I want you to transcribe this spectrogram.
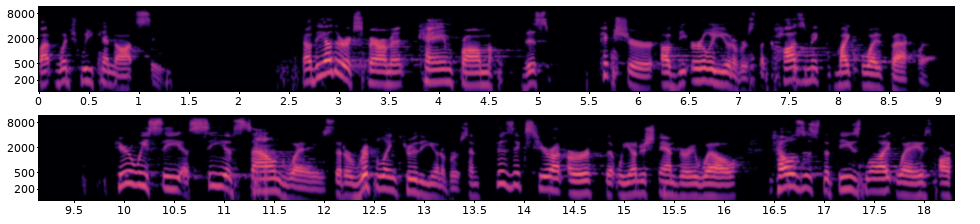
but which we cannot see. Now, the other experiment came from this picture of the early universe, the cosmic microwave background. Here we see a sea of sound waves that are rippling through the universe, and physics here on Earth that we understand very well tells us that these light waves are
